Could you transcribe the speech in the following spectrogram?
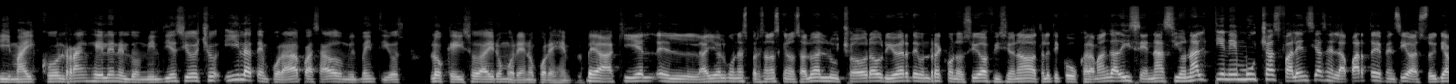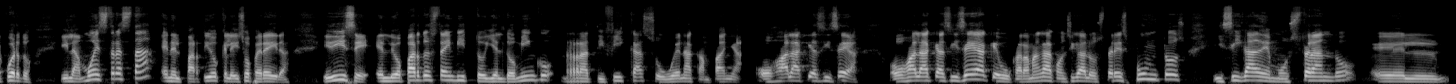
y Michael Rangel en el 2018 y la temporada pasada, 2022, lo que hizo Dairo Moreno, por ejemplo. Vea, aquí el, hay algunas personas que nos saludan. Luchador Auriverde, un reconocido aficionado Atlético Bucaramanga, dice, Nacional tiene muchas falencias en la parte defensiva, estoy de acuerdo. Y la muestra está en el partido que le hizo Pereira. Y dice, el Leopardo está invicto y el domingo ratifica su buena campaña. Ojalá que así sea. Ojalá que así sea, que Bucaramanga consiga los tres puntos y siga demostrando el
